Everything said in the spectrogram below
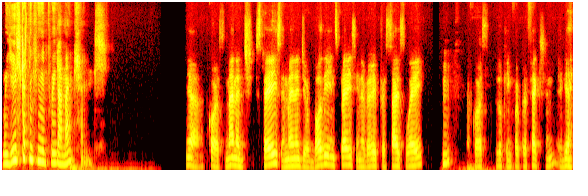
we're used to thinking in three dimensions. Yeah, of course. Manage space and manage your body in space in a very precise way. Mm. Of course, looking for perfection again.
